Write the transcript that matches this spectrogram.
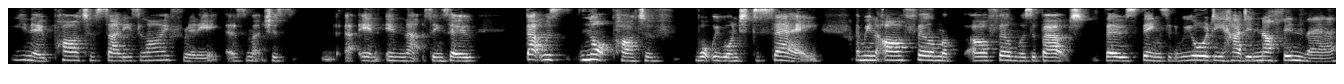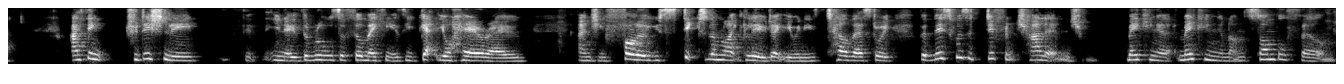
you know, part of Sally's life really as much as uh, in in that thing. So that was not part of what we wanted to say. I mean, our film our film was about those things, and we already had enough in there. I think traditionally, you know, the rules of filmmaking is you get your hero and you follow, you stick to them like glue, don't you? And you tell their story. But this was a different challenge, making a making an ensemble film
